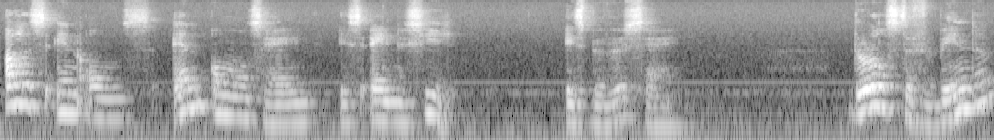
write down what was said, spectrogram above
Alles in ons en om ons heen is energie, is bewustzijn. Door ons te verbinden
